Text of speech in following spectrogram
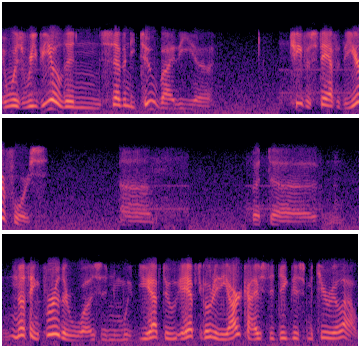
it was revealed in 72 by the uh, chief of staff of the Air Force. Um, but uh, nothing further was, and you have to you have to go to the archives to dig this material out.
